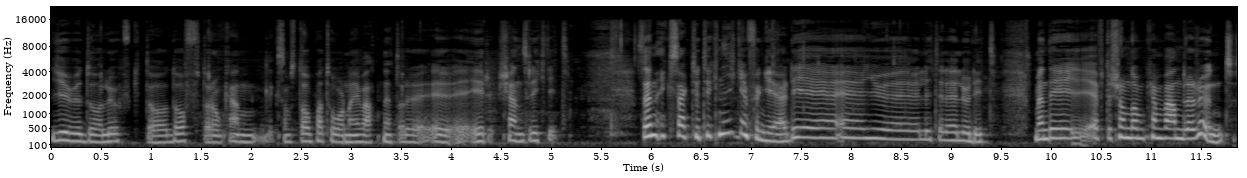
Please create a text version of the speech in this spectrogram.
ljud och lukt och doft och de kan liksom stoppa tårna i vattnet och det är, är, är, känns riktigt. Sen exakt hur tekniken fungerar, det är ju eh, lite luddigt. Men är, eftersom de kan vandra runt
